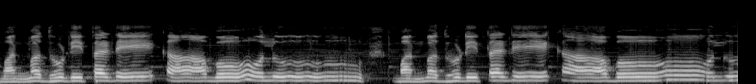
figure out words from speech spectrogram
మన్మధుడితడే కాబోలు. మన్మధుడితడే కాబోలు.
